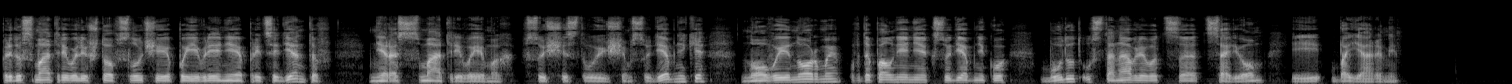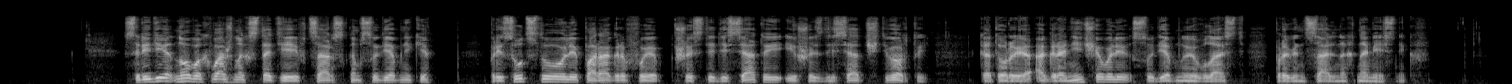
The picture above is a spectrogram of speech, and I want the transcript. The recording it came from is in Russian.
предусматривали, что в случае появления прецедентов, не рассматриваемых в существующем судебнике, новые нормы в дополнение к судебнику будут устанавливаться царем и боярами. Среди новых важных статей в царском судебнике присутствовали параграфы 60 и 64, которые ограничивали судебную власть провинциальных наместников.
